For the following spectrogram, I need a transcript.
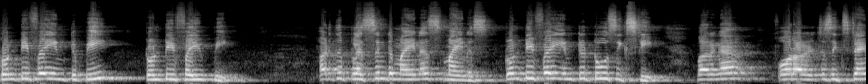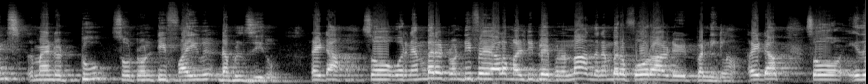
Twenty five into P twenty five P அடுத்து plus into minus minus twenty five into two sixty பாருங்க. Four are six times reminder two so twenty five double zero ரைட்டா ஸோ ஒரு நம்பரை டுவெண்ட்டி ஃபைவால் மல்டிப்ளை பண்ணணும்னா அந்த நம்பரை ஃபோர் ஆல் டிவைட் பண்ணிக்கலாம். ரைட்டா ஸோ இது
